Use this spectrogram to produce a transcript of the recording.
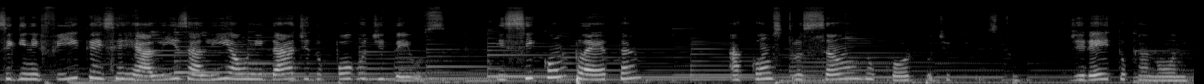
significa e se realiza ali a unidade do povo de Deus e se completa a construção do corpo de Cristo, direito canônico.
